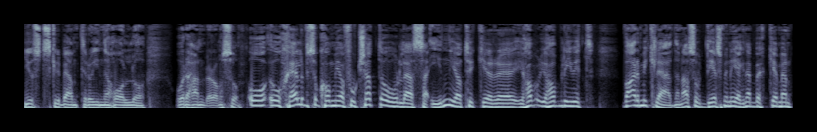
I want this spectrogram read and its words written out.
just skribenter och innehåll och, och det handlar om så. Och, och själv så kommer jag fortsätta att läsa in. Jag tycker eh, jag har, jag har blivit varm i kläderna, alltså dels mina egna böcker, men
